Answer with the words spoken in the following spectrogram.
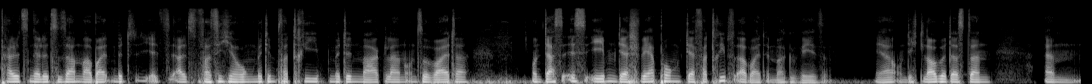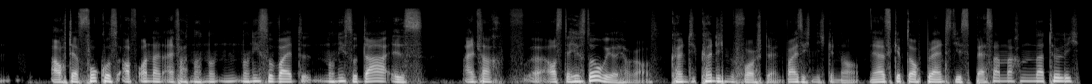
traditionelle Zusammenarbeit mit jetzt als Versicherung, mit dem Vertrieb, mit den Maklern und so weiter. Und das ist eben der Schwerpunkt der Vertriebsarbeit immer gewesen. Ja, und ich glaube, dass dann ähm, auch der Fokus auf Online einfach noch, noch, nicht so weit, noch nicht so da ist. Einfach äh, aus der Historie heraus. Könnte, könnte ich mir vorstellen. Weiß ich nicht genau. Ja, es gibt auch Brands, die es besser machen natürlich.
